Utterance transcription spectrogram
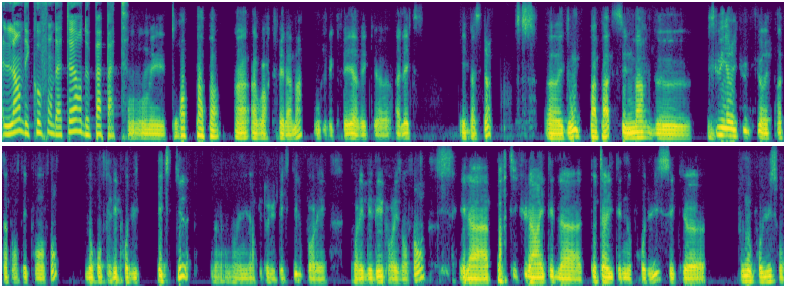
l'un des cofondateurs de Papat. On est trois papas à avoir créé la marque. Donc, je l'ai créée avec euh, Alex et Bastien. Euh, et donc, Papat, c'est une marque de puériculture et de prêt-à-porter pour enfants. Donc, on fait des produits textiles, euh, dans l'univers plutôt du textile pour les, pour les bébés, pour les enfants. Et la particularité de la totalité de nos produits, c'est que tous nos produits sont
